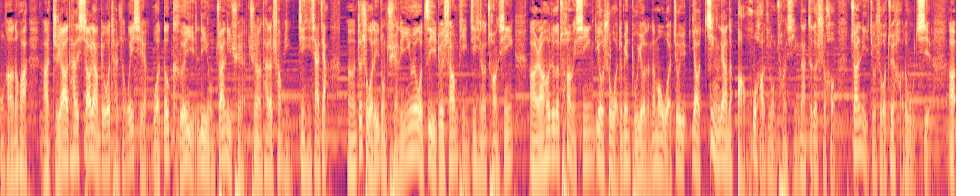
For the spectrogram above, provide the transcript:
同行的话啊，只要它的销量对我产生威胁，我都可以利用专利权去让它的商品进行下架。嗯，这是我的一种权利，因为我自己对商品进行了创新啊，然后这个创新又是我这边独有的，那么我就要尽量的保护好这种创新。那这个时候，专利就是我最好的武器啊。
